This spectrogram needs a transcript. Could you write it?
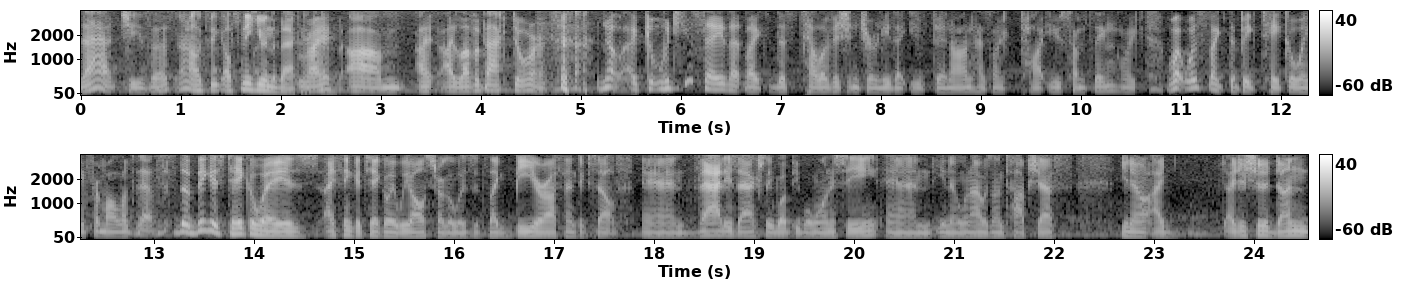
that, Jesus? I don't know, I'll, sneak you in the back. Right? Um, I, I love a back door. no, I c would you say that like this television journey that you've been on has like taught you something? Like, what was like the big takeaway from all of this? The biggest takeaway is, I think, a takeaway we all struggle with. It's like be your authentic self, and that is actually what people want to see. And you know, when I was on Top Chef, you know, I, I just should have done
